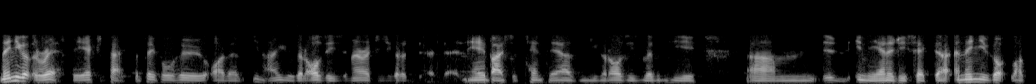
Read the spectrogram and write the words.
And then you've got the rest, the expats, the people who either, you know, you've got Aussies, Americans, you've got a, an airbase of 10,000, you've got Aussies living here um, in the energy sector. And then you've got like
